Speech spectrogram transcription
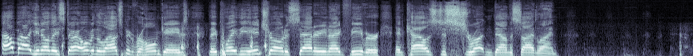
how about you know they start over the loudspeaker for home games? They play the intro to Saturday Night Fever, and Kyle's just strutting down the sideline.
